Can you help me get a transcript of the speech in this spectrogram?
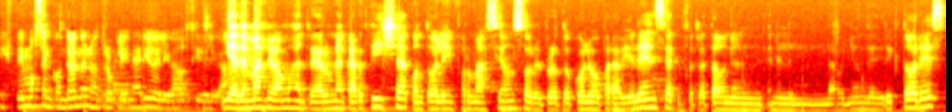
estemos encontrando en otro plenario de delegados y delegadas. Y además le vamos a entregar una cartilla con toda la información sobre el protocolo para violencia que fue tratado en, la reunión de directores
